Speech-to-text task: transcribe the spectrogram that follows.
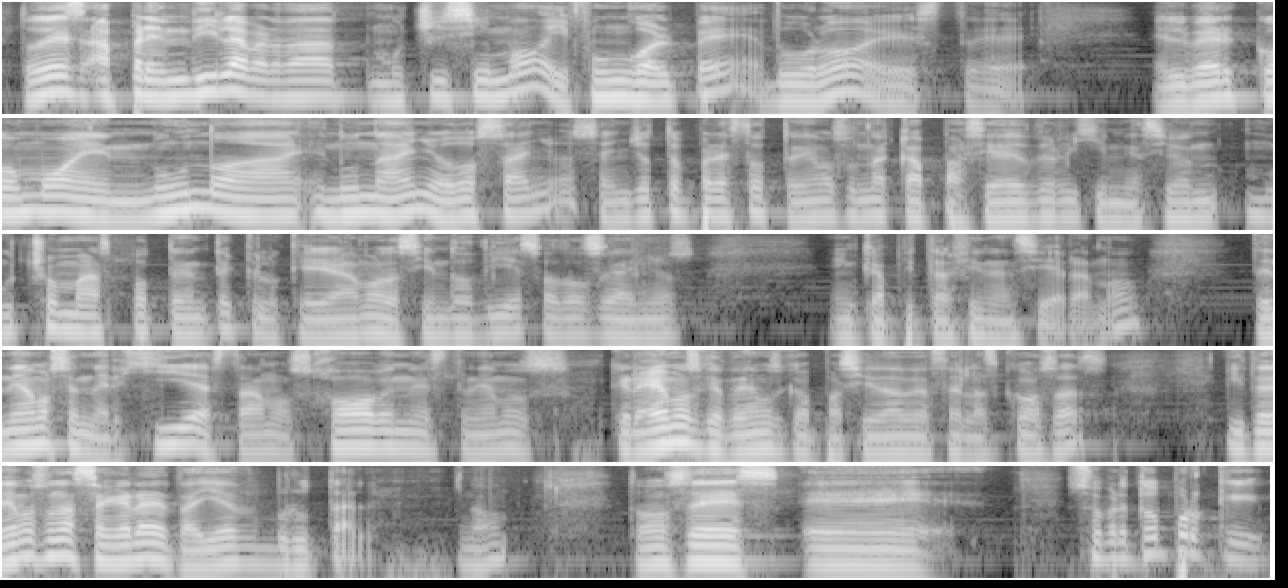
Entonces aprendí la verdad muchísimo y fue un golpe duro, este, el ver cómo en, uno en un año o dos años en Yo Te Presto tenemos una capacidad de originación mucho más potente que lo que llevamos haciendo 10 o 12 años en Capital Financiera, ¿no? Teníamos energía, estábamos jóvenes, teníamos, creemos que tenemos capacidad de hacer las cosas y tenemos una ceguera de taller brutal, ¿no? Entonces, eh, Sobre todo porque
